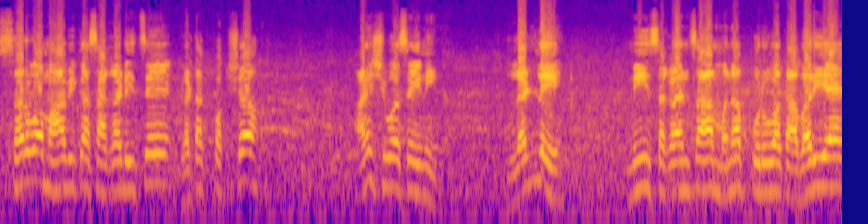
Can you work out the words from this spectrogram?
सर्व महाविकास आघाडीचे घटक पक्ष आणि शिवसैनिक लढले मी सगळ्यांचा मनपूर्वक आभारी आहे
